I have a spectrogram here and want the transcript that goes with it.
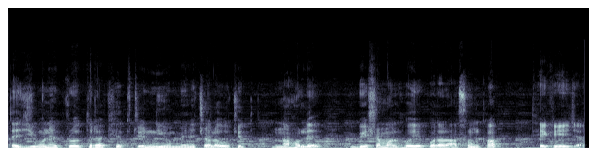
তাই জীবনের প্রতিটা ক্ষেত্রে নিয়ম মেনে চলা উচিত না হলে বেসামাল হয়ে পড়ার আশঙ্কা থেকেই যায়।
